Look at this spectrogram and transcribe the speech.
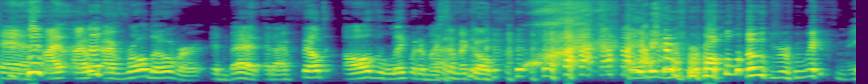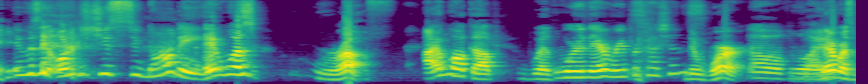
And I, I, I rolled over in bed and I felt all the liquid in my stomach go roll over with me. It was an orange juice tsunami. It was rough. I woke up with were there repercussions? there were oh boy. there was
